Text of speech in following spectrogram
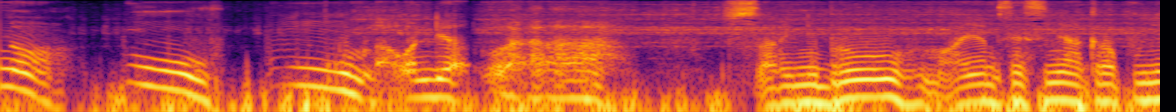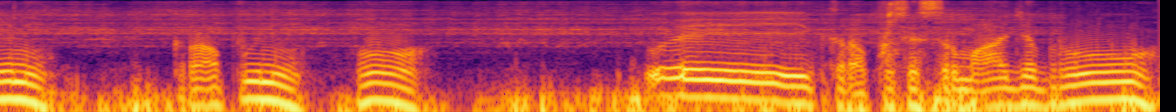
No, uh, uh, melawan dia. Wah, besar ini bro, lumayan size-nya kerapunya nih. Kerapu ini. Oh, wih, kerapu size remaja bro.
